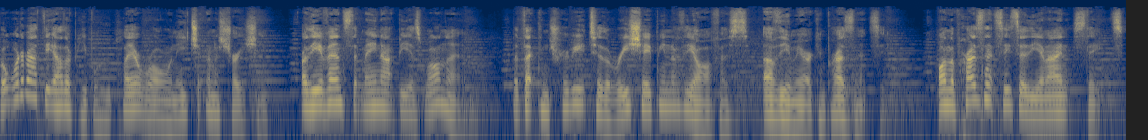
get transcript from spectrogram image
But what about the other people who play a role in each administration, or the events that may not be as well known, but that contribute to the reshaping of the office of the American presidency? On the presidencies of the United States,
